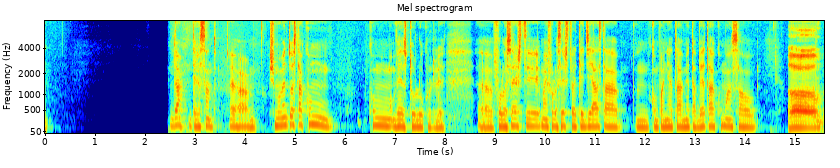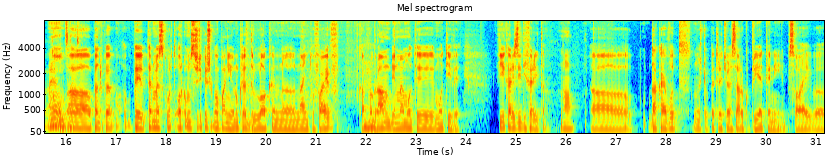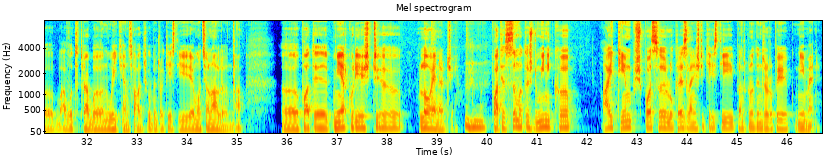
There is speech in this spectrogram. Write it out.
Da, interesant. Uh, și în momentul ăsta cum, cum vezi tu lucrurile? Uh, folosești, mai folosești strategia asta în compania ta MetaBeta acum sau Uh, nu, uh, pentru că pe termen scurt, oricum să știi că și în companie, eu nu cred deloc în uh, 9 to 5 ca mm-hmm. program din mai multe motive. Fiecare zi diferită, da? Uh, dacă ai avut, nu știu, petrecere seară cu prietenii sau ai uh, avut treabă în weekend sau ai trecut printr-o chestie emoțională, da? Uh, poate miercuri ești uh, low energy. Mm-hmm. Poate sâmbătă și duminică ai timp și poți să lucrezi la niște chestii pentru că nu te întrerupe nimeni.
